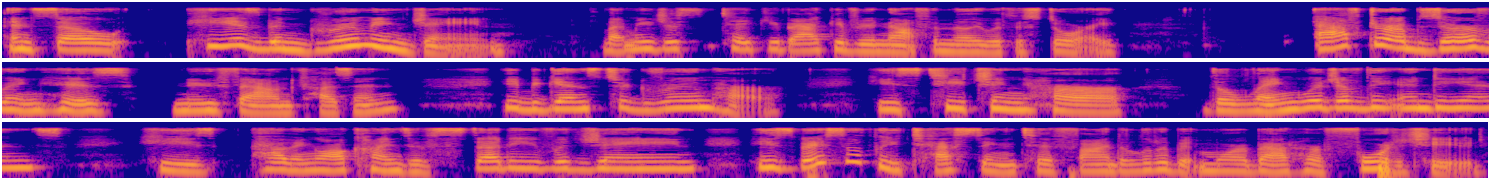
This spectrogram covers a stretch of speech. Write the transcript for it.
And so he has been grooming Jane. Let me just take you back if you're not familiar with the story. After observing his newfound cousin, he begins to groom her. He's teaching her the language of the Indians. He's having all kinds of study with Jane. He's basically testing to find a little bit more about her fortitude.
